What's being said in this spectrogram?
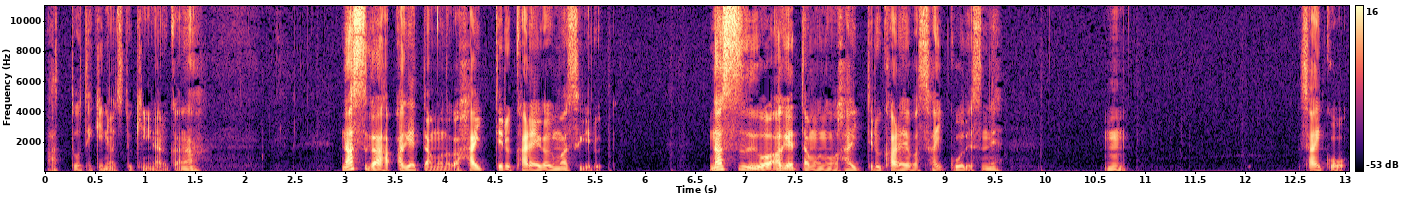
圧倒的にはちょっと気になるかな。ナスが揚げたものが入ってるカレーがうますぎる。ナスを揚げたものが入ってるカレーは最高ですね。うん。最高。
